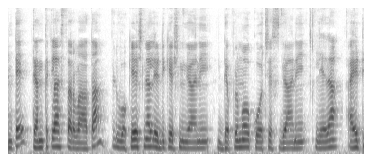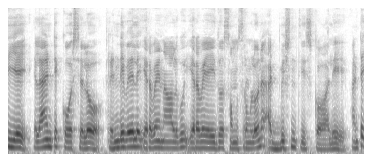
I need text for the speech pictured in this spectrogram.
అంటే టెన్త్ క్లాస్ తర్వాత వొకేషనల్ ఎడ్యుకేషన్ కానీ డిప్లొమా కోర్సెస్ కానీ లేదా ఐటీఐ ఇలాంటి కోర్సులో రెండు వేల ఇరవై నాలుగు ఇరవై ఐదో సంవత్సరంలోనే అడ్మిషన్ తీసుకోవాలి. అంటే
